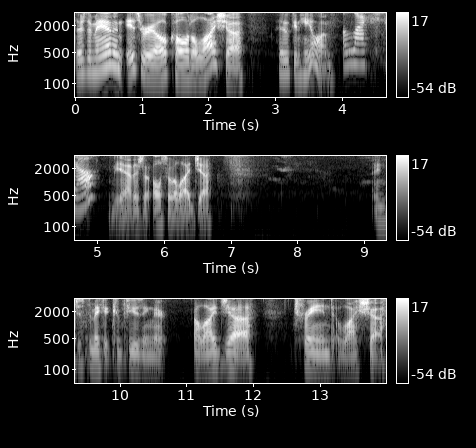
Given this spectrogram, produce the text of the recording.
There's a man in Israel called Elisha who can heal him. Elisha? Yeah, there's also Elijah. And just to make it confusing there, Elijah trained Elisha.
